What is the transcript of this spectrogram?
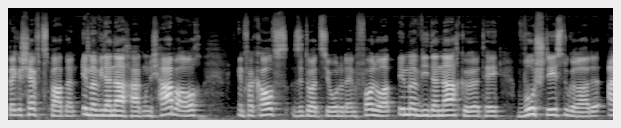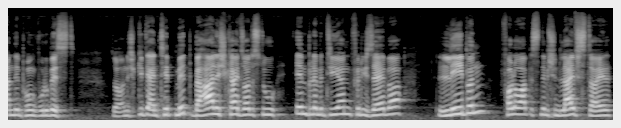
bei Geschäftspartnern immer wieder nachhaken. Und ich habe auch in Verkaufssituationen oder im Follow-up immer wieder nachgehört, hey, wo stehst du gerade an dem Punkt, wo du bist? So, und ich gebe dir einen Tipp mit. Beharrlichkeit solltest du implementieren für dich selber. Leben, Follow-up ist nämlich ein Lifestyle.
